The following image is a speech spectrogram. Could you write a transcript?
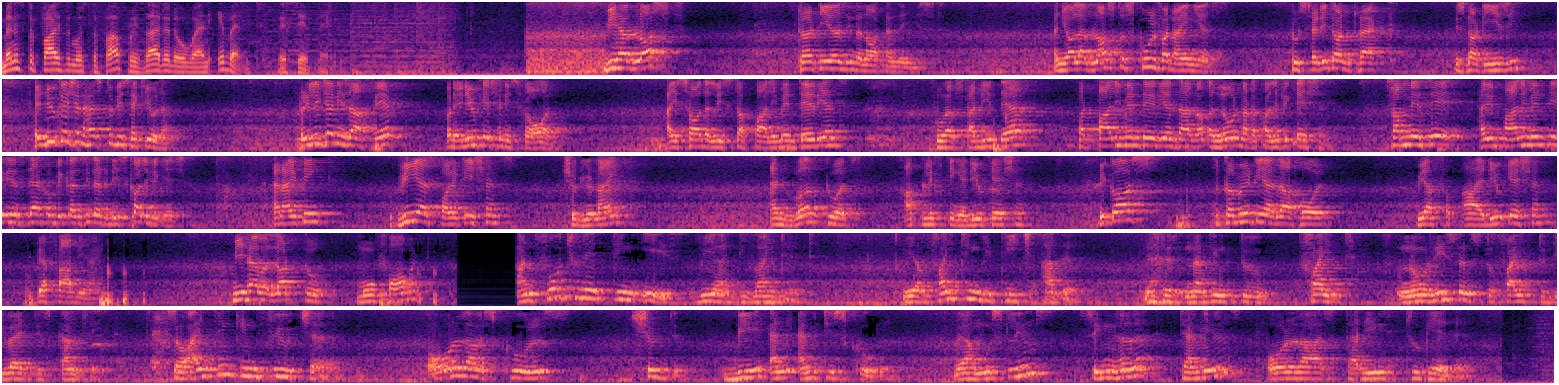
Minister Faiszer Musthapha presided over an event this evening. We have lost 30 years in the north and the east. And you all have lost a school for nine years. To set it on track is not easy. Education has to be secular. Religion is our faith, but education is for all. I saw the list of parliamentarians who have studied there, but parliamentarians are alone not a qualification. Some may say having parliamentarians there could be considered a disqualification. And I think we as politicians should unite and work towards uplifting education because the community as a whole, we are our education, we are far behind. We have a lot to move forward. Unfortunate thing is we are divided. We are fighting with each other. There is nothing to fight, no reasons to fight to divide this country. So I think in future all our schools should be an empty school where Muslims, Sinhala, Tamils all are studying together.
